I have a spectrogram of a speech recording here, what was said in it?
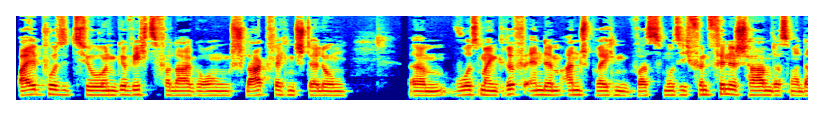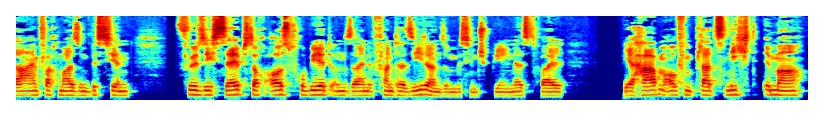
Ballpositionen, Gewichtsverlagerungen, Schlagflächenstellungen, ähm, wo ist mein Griffende im Ansprechen, was muss ich für ein Finish haben, dass man da einfach mal so ein bisschen für sich selbst auch ausprobiert und seine Fantasie dann so ein bisschen spielen lässt, weil wir haben auf dem Platz nicht immer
